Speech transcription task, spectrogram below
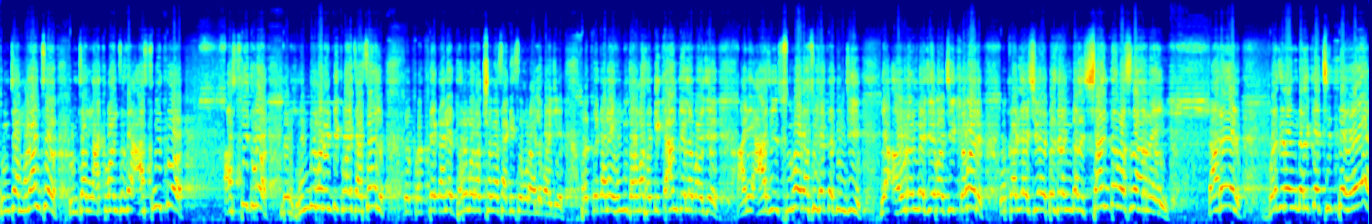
तुमच्या मुलांचं तुमच्या नातवांचं जर अस्मित्व अस्तित्व. जर हिंदू म्हणून टिकवायचं असेल तर प्रत्येकाने धर्मरक्षणासाठी समोर आलं पाहिजे. प्रत्येकाने हिंदू धर्मासाठी काम केलं पाहिजे. आणि आज ही सुरुवात असू शकते तुमची. या औरंगजेबाची कबर उखाडल्याशिवाय बजरंग दल शांत बसणार नाही. कारण बजरंग दल के चित्ते है.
